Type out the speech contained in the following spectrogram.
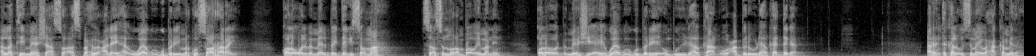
allatii meeshaasoo asbaxuu calayha uu waagu ugu baryay. Markuu soo raray qolo walba meel bay degi soo maaha saasun muranba u imanin. Qolo walba meeshii ay waagu ugu baryay unbuu yidhi halkaan uu cabiro uu yidhi halkaa dega. Arrinta kale uu sameeyey waxaa ka mid ah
